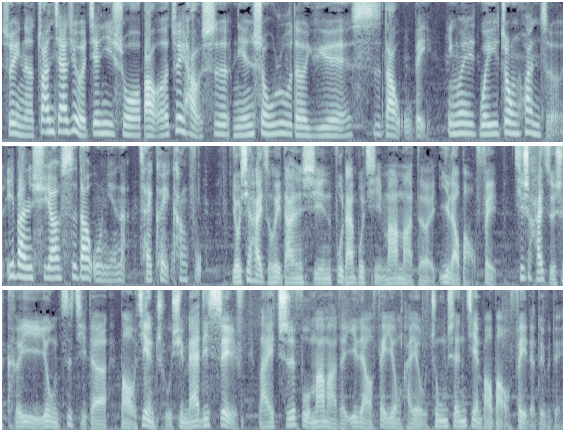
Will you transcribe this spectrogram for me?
所以呢，专家就有建议说，保额最好是年收入的约四到五倍。因为危重患者一般需要四到五年了才可以康复。有些孩子会担心负担不起妈妈的医疗保费，其实孩子是可以用自己的保健储蓄 MediSave 来支付妈妈的医疗费用，还有终身健保保费的，对不对？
